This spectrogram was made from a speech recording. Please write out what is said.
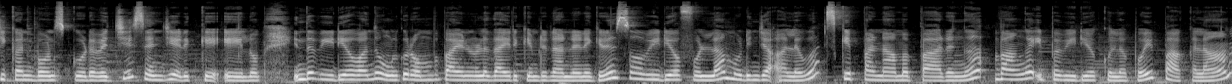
சிக்கன் போன்ஸ் கூட வச்சு செஞ்சு எடுக்க இயலும். இந்த வீடியோ வந்து உங்களுக்கு ரொம்ப பயனுள்ளதாக இருக்கும்னு நான் நினைக்கிறேன். ஸோ வீடியோ ஃபுல்லாக முடிஞ்ச அளவு ஸ்கிப் பண்ணாமல் பாருங்கள் வாங்க இப்போ வீடியோக்குள்ளே போய் பார்க்கலாம்.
